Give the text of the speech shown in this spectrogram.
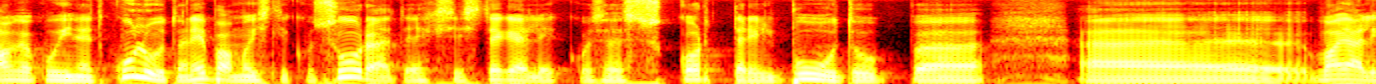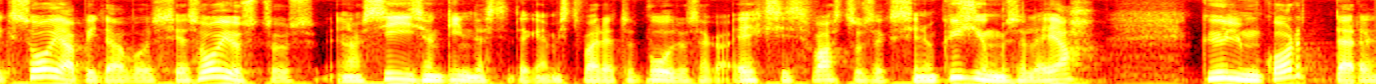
aga kui need kulud on ebamõistlikult suured, ehk siis tegelikkuses korteril puudub äh, äh, vajalik soojapidavus ja soojustus, noh siis on kindlasti tegemist varjatud puudusega, ehk siis vastuseks sinu küsimusele jah, külm korter,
